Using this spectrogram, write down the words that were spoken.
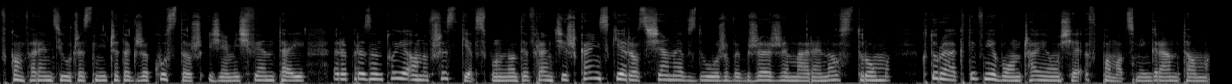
W konferencji uczestniczy także kustosz Ziemi Świętej. Reprezentuje on wszystkie wspólnoty franciszkańskie rozsiane wzdłuż wybrzeży Mare Nostrum, które aktywnie włączają się w pomoc migrantom.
